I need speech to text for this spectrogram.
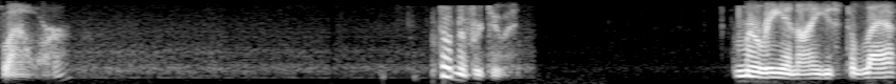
flower. Don't overdo it. Marie and I used to laugh,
